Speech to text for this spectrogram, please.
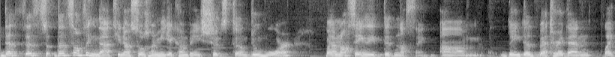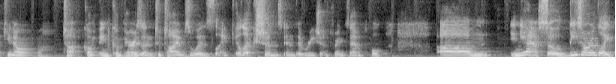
that's that's that's something that you know social media companies should still do more but i'm not saying they did nothing um, they did better than like you know t- in comparison to times with like elections in the region for example um, and yeah so these are like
